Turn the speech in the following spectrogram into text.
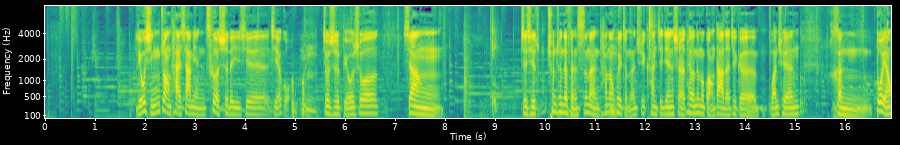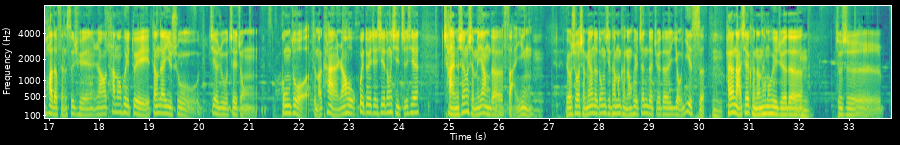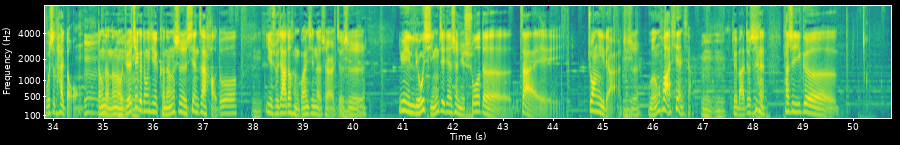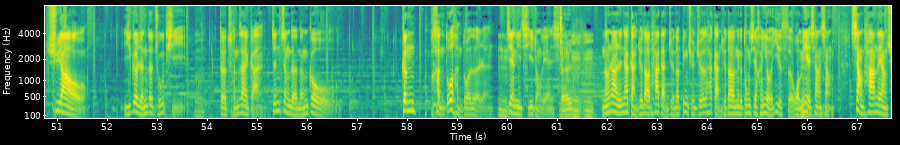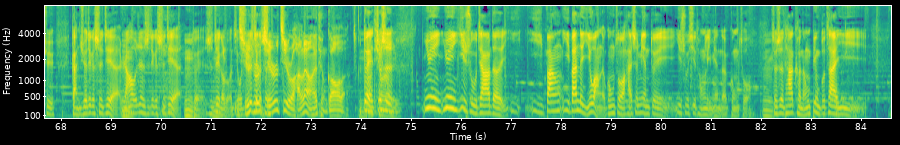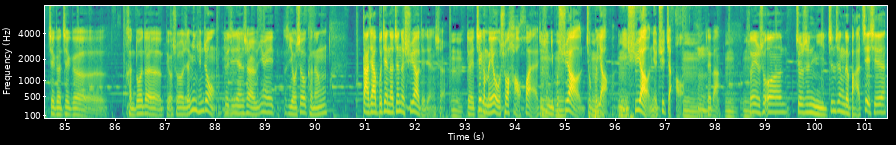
流行状态下面测试的一些结果。嗯，就是比如说像。这些春春的粉丝们，他们会怎么去看这件事儿？他有那么广大的这个完全很多元化的粉丝群，然后他们会对当代艺术介入这种工作怎么看？然后会对这些东西直接产生什么样的反应？嗯，比如说什么样的东西他们可能会真的觉得有意思？嗯，还有哪些可能他们会觉得？就是不是太懂，等等等等。我觉得这个东西可能是现在好多艺术家都很关心的事儿，就是因为流行这件事，你说的再装一点儿，就是文化现象，嗯嗯，对吧？就是它是一个需要一个人的主体的存在感，真正的能够。跟很多很多的人建立起一种联系，嗯嗯，能让人家感觉到他感觉到，并且觉得他感觉到那个东西很有意思。我们也像想像他那样去感觉这个世界，然后认识这个世界。对，是这个逻辑。我觉得这个其实技术含量还挺高的。对，就是因为因为艺术家的一一般一般的以往的工作，还是面对艺术系统里面的工作，嗯，就是他可能并不在意这个这个。很多的，比如说人民群众对这件事儿，因为有时候可能大家不见得真的需要这件事儿。嗯，对，这个没有说好坏，就是你不需要就不要，你需要你就去找，嗯，对吧？嗯，所以说，就是你真正的把这些。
